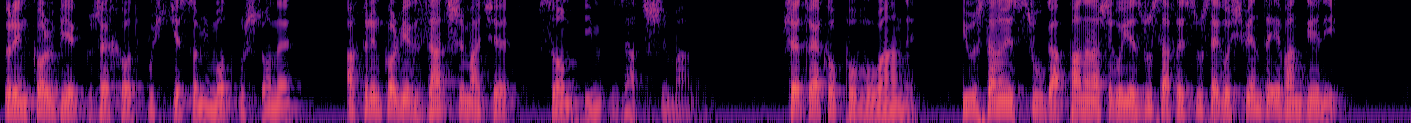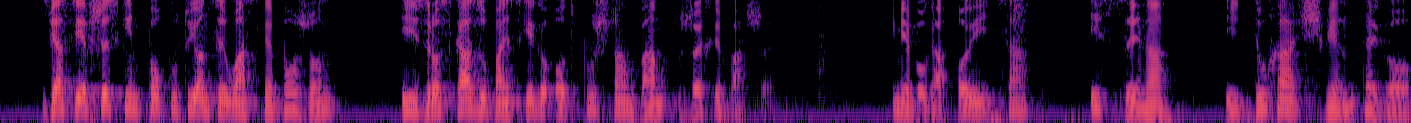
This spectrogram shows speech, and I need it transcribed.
którymkolwiek grzechy odpuścicie, są im odpuszczone, a którymkolwiek zatrzymacie, są im zatrzymane. Przeto jako powołany i ustalony sługa Pana naszego Jezusa Chrystusa, Jego świętej Ewangelii, zwiastuje wszystkim pokutujący łaskę Bożą i z rozkazu Pańskiego odpuszczam wam grzechy wasze. W imię Boga Ojca i Syna i Ducha Świętego.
